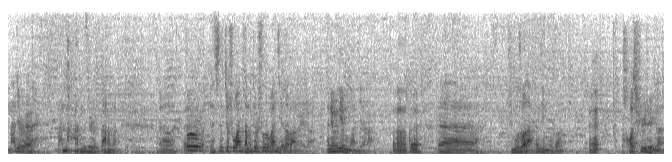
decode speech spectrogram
那就是翻吧，那就是翻了。呃，都是就说完，咱们就说说完结的吧。这个《New Game》完结了，嗯，对，呃，挺不错的，真挺不错的。哎，刨去这个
